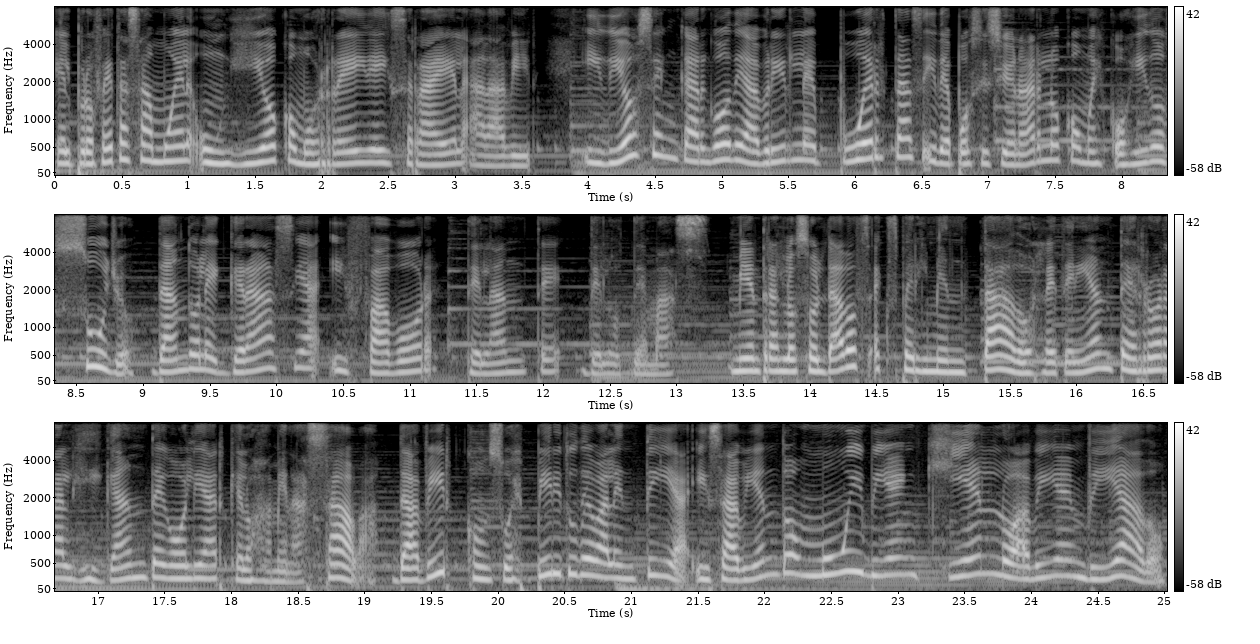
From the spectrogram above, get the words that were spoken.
el profeta Samuel ungió como rey de Israel a David y Dios se encargó de abrirle puertas y de posicionarlo como escogido suyo, dándole gracia y favor delante de los demás. Mientras los soldados experimentados le tenían terror al gigante Goliat que los amenazaba, David con su espíritu de valentía y sabiendo muy bien quién lo había enviado,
